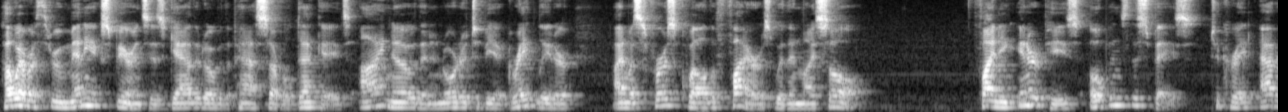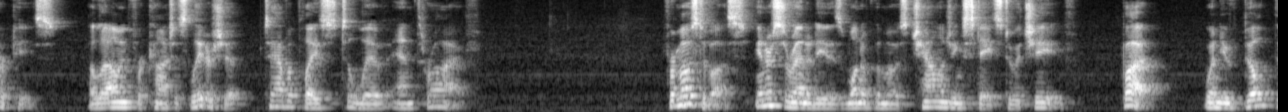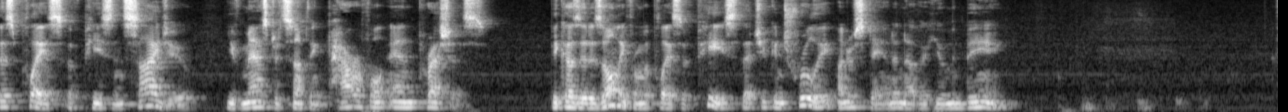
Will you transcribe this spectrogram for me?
However, through many experiences gathered over the past several decades, I know that in order to be a great leader, I must first quell the fires within my soul. Finding inner peace opens the space to create outer peace, allowing for conscious leadership to have a place to live and thrive. For most of us, inner serenity is one of the most challenging states to achieve. But when you've built this place of peace inside you, you've mastered something powerful and precious. Because it is only from a place of peace that you can truly understand another human being.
